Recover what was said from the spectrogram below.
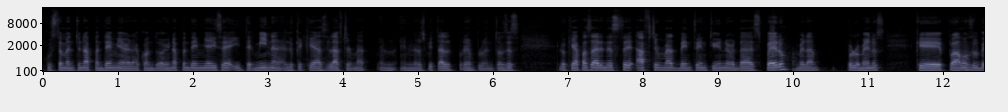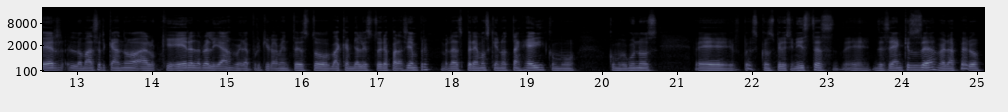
justamente una pandemia, ¿verdad? Cuando hay una pandemia y, se, y termina lo que queda es el aftermath en, en, el hospital, por ejemplo. Entonces, lo que va a pasar en este aftermath 2021, ¿verdad? Espero, ¿verdad? Por lo menos que podamos volver lo más cercano a lo que era la realidad, ¿verdad? Porque realmente esto va a cambiar la historia para siempre, ¿verdad? Esperemos que no tan heavy como, como algunos eh, pues conspiracionistas eh, desean que suceda, ¿verdad? Pero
